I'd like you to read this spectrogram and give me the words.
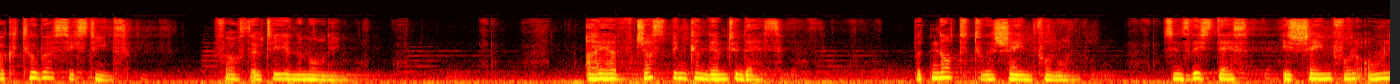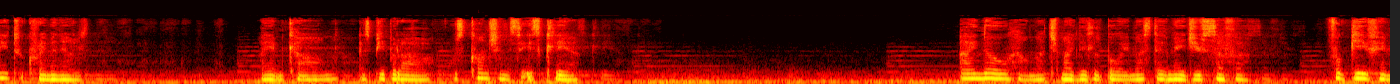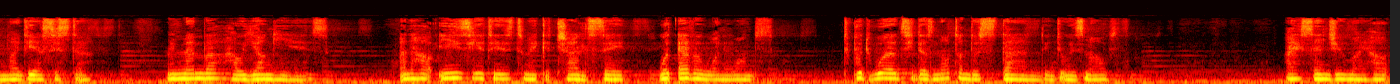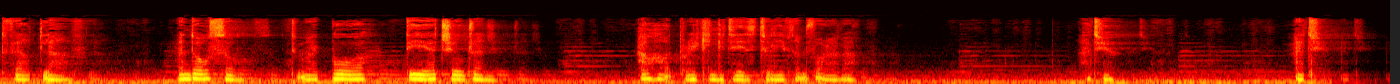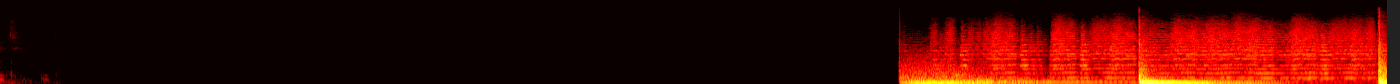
October 16th, 4.30 in the morning. I have just been condemned to death, but not to a shameful one, since this death is shameful only to criminals. I am calm, as people are, whose conscience is clear. I know how much my little boy must have made you suffer. Forgive him, my dear sister. Remember how young he is, and how easy it is to make a child say whatever one wants, to put words he does not understand into his mouth. I send you my heartfelt love, and also to my poor, dear children. How heartbreaking it is to leave them forever. Adieu. Thank you.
